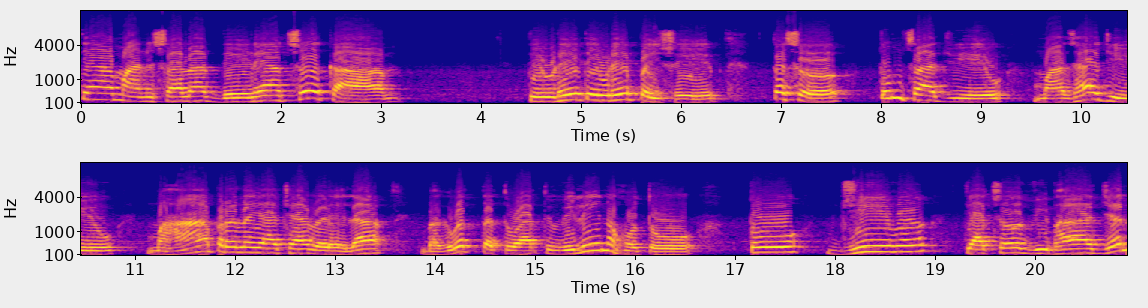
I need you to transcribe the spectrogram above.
त्या माणसाला देण्याचं काम तेवढे तेवढे पैसे तस तुमचा जीव माझा जीव महाप्रलयाच्या वेळेला भगवत तत्वात विलीन होतो. तो जीव त्याचं विभाजन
